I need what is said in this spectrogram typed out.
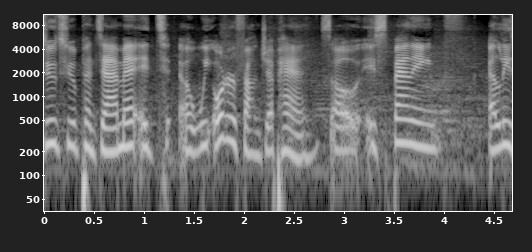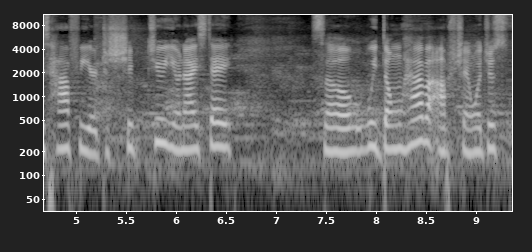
due to pandemic. It uh, we order from Japan, so it's spending at least half a year to ship to United States. So we don't have an option. We just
